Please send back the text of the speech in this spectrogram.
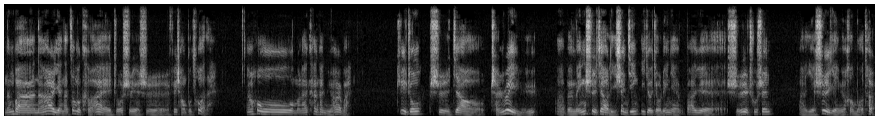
能把男二演的这么可爱，着实也是非常不错的。然后我们来看看女二吧，剧中是叫陈瑞宇，啊，本名是叫李圣经，一九九零年八月十日出生，啊，也是演员和模特。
